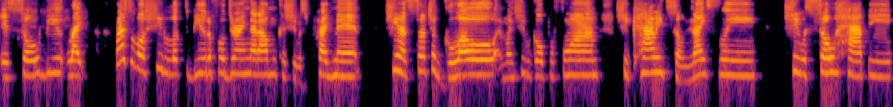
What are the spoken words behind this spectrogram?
is so beautiful. Like, first of all, she looked beautiful during that album because she was pregnant. She had such a glow, and when she would go perform, she carried so nicely. She was so happy,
